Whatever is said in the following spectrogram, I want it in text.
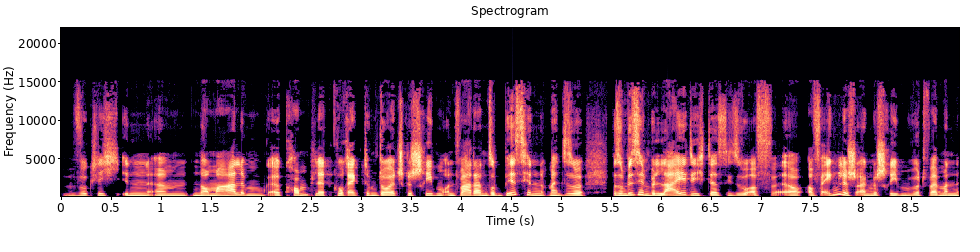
wirklich in ähm, normalem, äh, komplett korrektem Deutsch geschrieben und war dann so ein bisschen, meinte so, so ein bisschen beleidigt, dass sie so auf, äh, auf Englisch angeschrieben wird, weil man,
